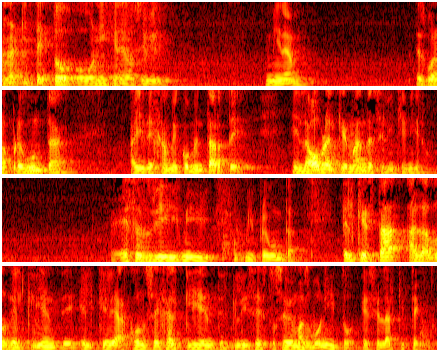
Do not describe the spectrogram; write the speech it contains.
¿Un arquitecto o un ingeniero civil? Mira, es buena pregunta. Ahí déjame comentarte. En la obra el que manda es el ingeniero. Esa es mi, mi- mi pregunta. El que está al lado del cliente, el que le aconseja al cliente, el que le dice esto se ve más bonito, es el arquitecto.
